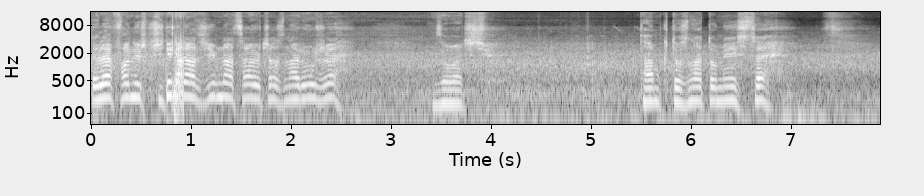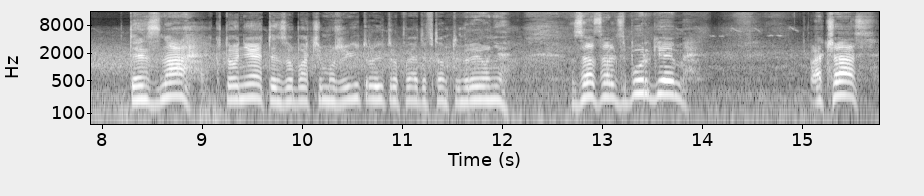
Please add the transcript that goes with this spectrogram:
Telefon już przycina zimna cały czas na róże. Zobaczcie. Tam kto zna to miejsce, ten zna, kto nie, ten zobaczy może jutro, jutro pojadę w tamtym rejonie za Salzburgiem. A czas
